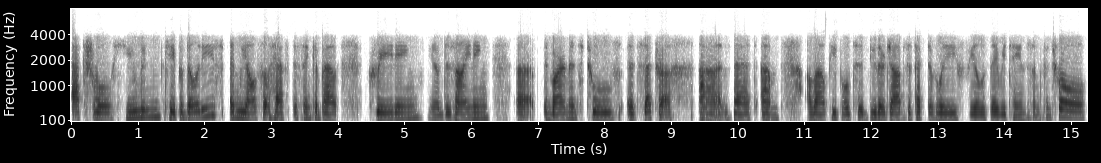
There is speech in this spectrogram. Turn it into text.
actual human capabilities, and we also have to think about creating, you know, designing uh, environments, tools, etc., uh, that um, allow people to do their jobs effectively, feel that they retain some control,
